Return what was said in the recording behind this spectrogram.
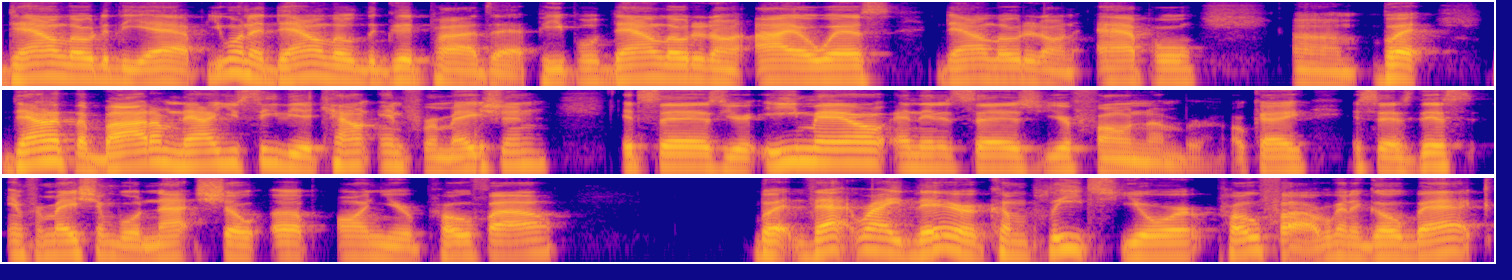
downloaded the app, you want to download the Good Pods app, people. Download it on iOS, download it on Apple. Um, but down at the bottom, now you see the account information. It says your email and then it says your phone number. Okay. It says this information will not show up on your profile. But that right there completes your profile. We're going to go back,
